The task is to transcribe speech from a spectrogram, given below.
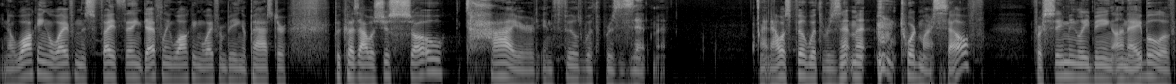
You know, walking away from this faith thing, definitely walking away from being a pastor because I was just so tired and filled with resentment. And I was filled with resentment toward myself for seemingly being unable of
